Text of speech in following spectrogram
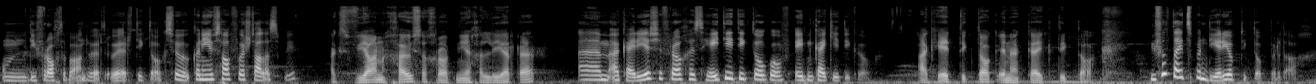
om die vraag te beantwoord oor TikTok. So, kan jy jouself voorstel asseblief? Ek's Vian Gous, 'n graad 9 leerder. Ehm um, okay, die eerste vraag is het jy TikTok of en kyk jy TikTok? Ek het TikTok en ek kyk TikTok. Hoeveel tyd spandeer jy op TikTok per dag?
